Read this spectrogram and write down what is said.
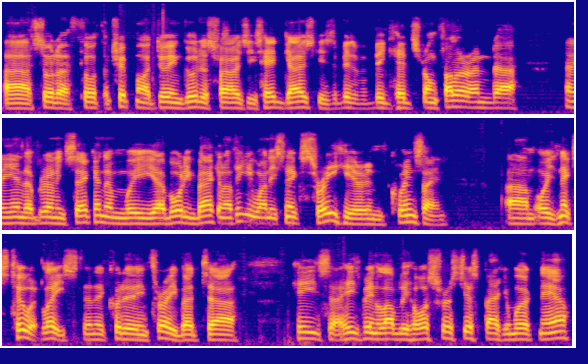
uh, sort of thought the trip might do him good as far as his head goes. He's a bit of a big, headstrong fella, and uh, and he ended up running second, and we uh, brought him back, and I think he won his next three here in Queensland, um, or his next two at least, and it could have been three. But uh, he's uh, he's been a lovely horse for us, just back in work now.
